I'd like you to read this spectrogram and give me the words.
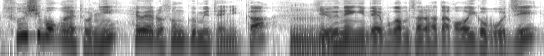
수십억의 돈이 해외로 송금이 되니까 음. 이제 은행이 내부 감사를 하다가 어 이거 뭐지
